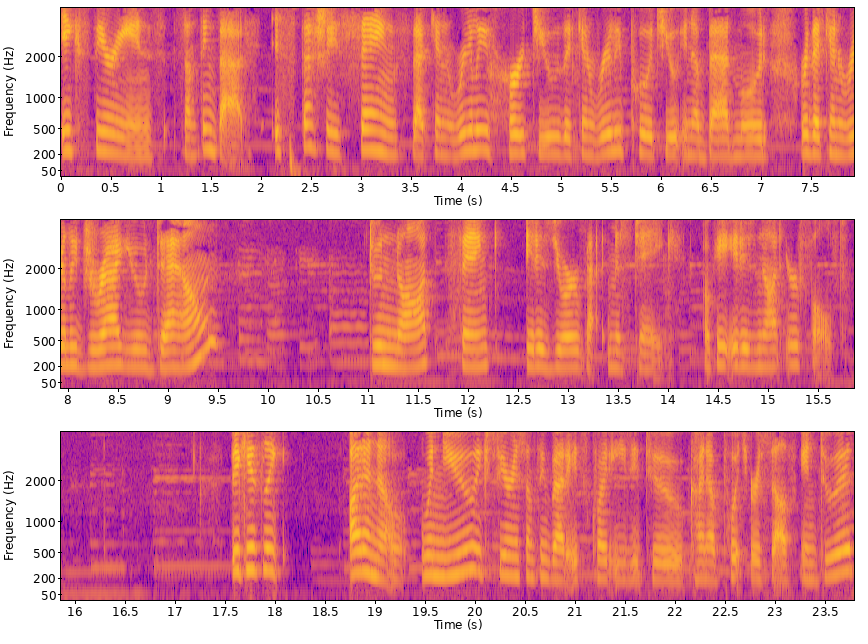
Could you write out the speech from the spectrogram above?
experience something bad, especially things that can really hurt you, that can really put you in a bad mood, or that can really drag you down, do not think it is your ba- mistake. Okay, it is not your fault. Because, like, I don't know, when you experience something bad, it's quite easy to kind of put yourself into it,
